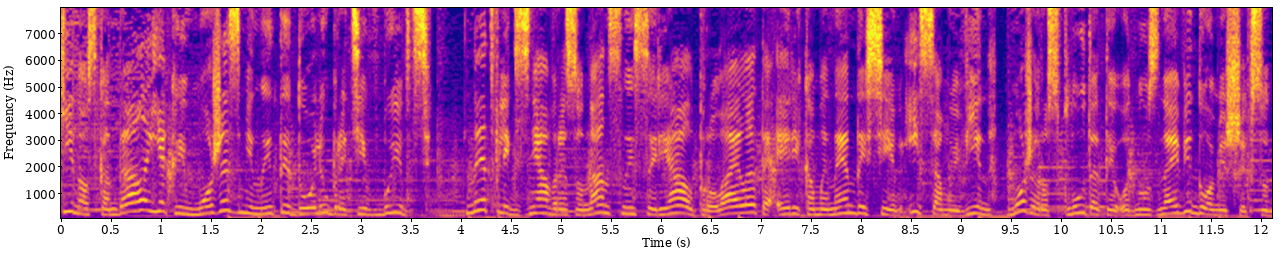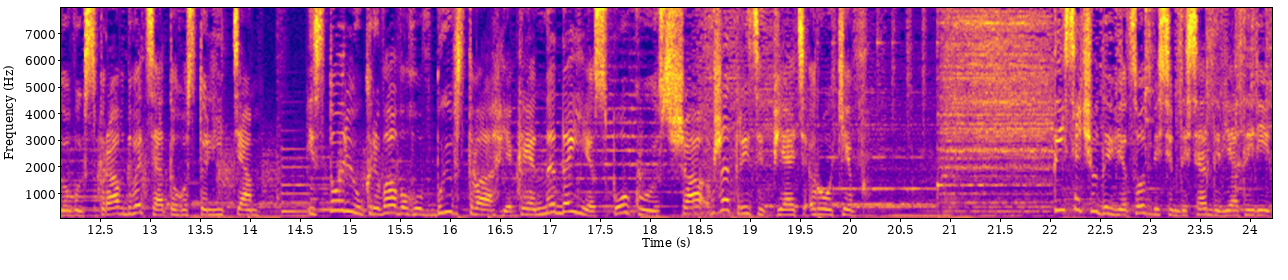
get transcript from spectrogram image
Кіноскандал, який може змінити долю братів вбивць. Нетфлікс зняв резонансний серіал про Лайла та Еріка Менендесів, і саме він може розплутати одну з найвідоміших судових справ ХХ століття. Історію кривавого вбивства, яке не дає спокою США вже 35 років. 1989 рік.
